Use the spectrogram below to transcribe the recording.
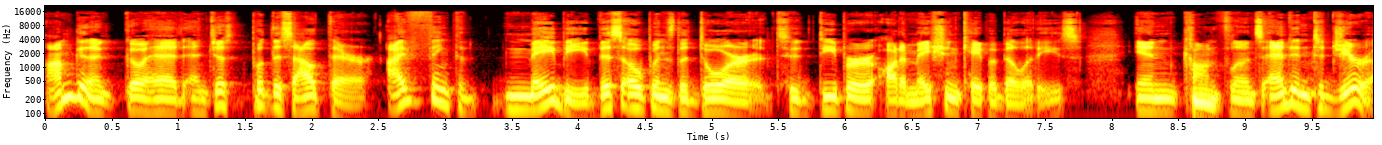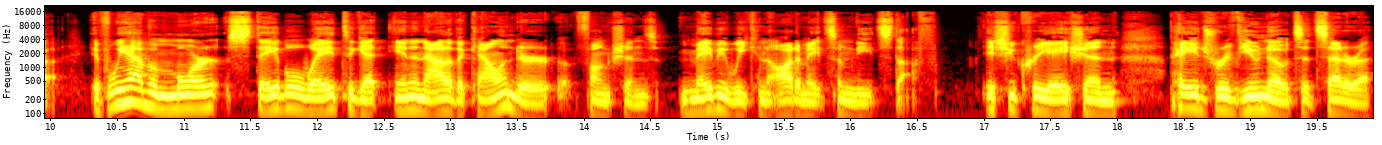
I'm going to go ahead and just put this out there. I think that maybe this opens the door to deeper automation capabilities in Confluence mm. and into Jira. If we have a more stable way to get in and out of the calendar functions, maybe we can automate some neat stuff. Issue creation, page review notes, etc.,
